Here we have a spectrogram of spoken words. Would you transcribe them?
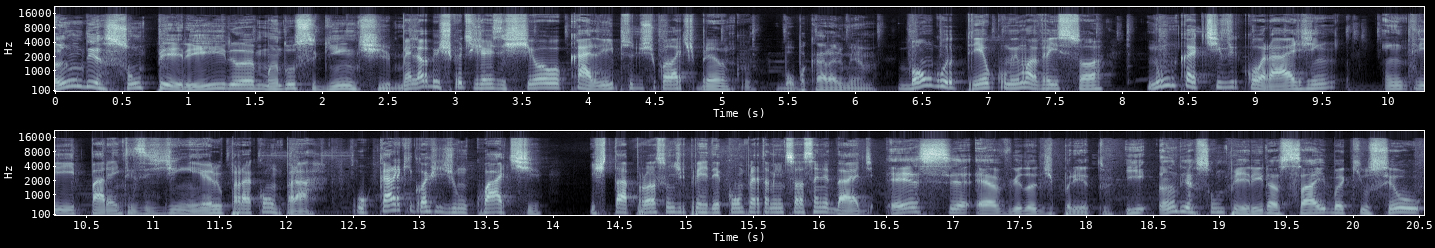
Anderson Pereira mandou o seguinte: Melhor biscoito que já existiu é o Calypso de chocolate branco. Bom pra caralho mesmo. Bom gotê eu comi uma vez só. Nunca tive coragem, entre parênteses, dinheiro, para comprar. O cara que gosta de um quat está próximo de perder completamente sua sanidade. Essa é a vida de preto. E Anderson Pereira, saiba que o seu,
